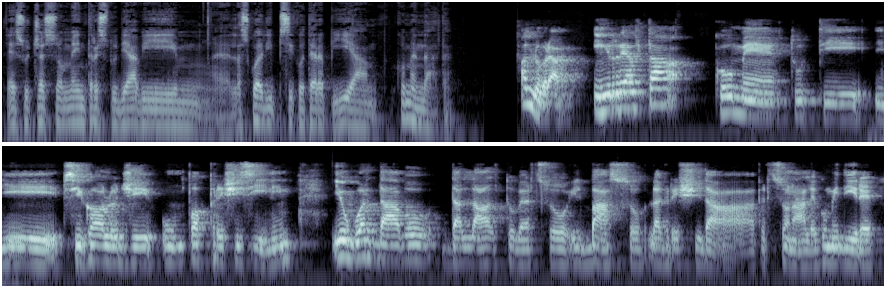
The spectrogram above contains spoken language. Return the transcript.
È successo mentre studiavi mm, eh, la scuola di psicoterapia? Com'è andata? Allora, in realtà come tutti gli psicologi un po' precisini, io guardavo dall'alto verso il basso la crescita personale, come dire,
